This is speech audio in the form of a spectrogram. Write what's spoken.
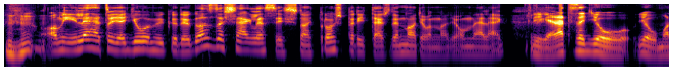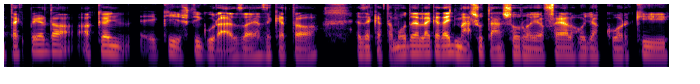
Uh-huh. Ami lehet, hogy egy jól működő gazdaság lesz, és nagy prosperitás, de nagyon-nagyon meleg. Igen, hát ez egy jó, jó matek példa. A könyv ki is figurázza ezeket a, ezeket a modelleket, egymás után sorolja fel, hogy akkor ki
